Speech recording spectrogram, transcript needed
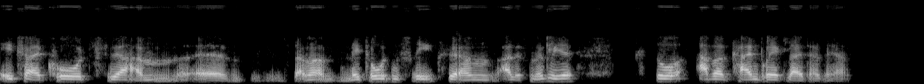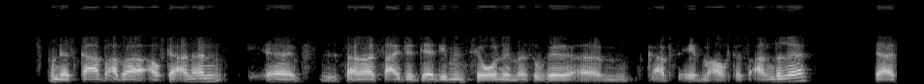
Agile Codes, wir haben äh, sagen wir, Methodenfreaks, wir haben alles Mögliche. So, aber kein Projektleiter mehr. Und es gab aber auf der anderen äh, sagen wir, Seite der Dimension, wenn man so will, ähm, gab es eben auch das andere dass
